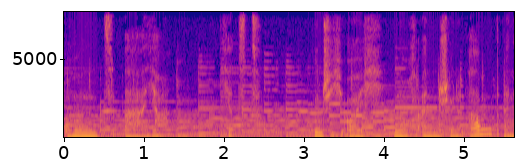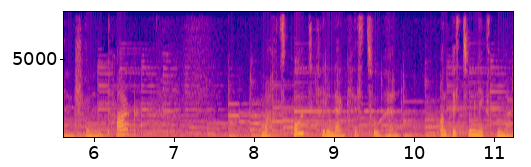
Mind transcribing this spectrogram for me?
und äh, ja, jetzt wünsche ich euch noch einen schönen Abend, einen schönen Tag Macht's gut, vielen Dank fürs Zuhören und bis zum nächsten Mal.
